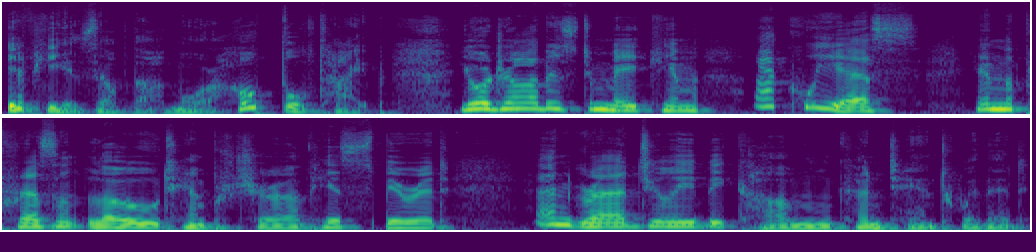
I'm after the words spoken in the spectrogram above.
If he is of the more hopeful type, your job is to make him acquiesce in the present low temperature of his spirit and gradually become content with it,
